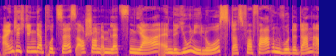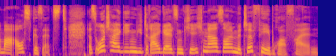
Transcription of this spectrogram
Eigentlich ging der Prozess auch schon im letzten Jahr, Ende Juni, los. Das Verfahren wurde dann aber ausgesetzt. Das Urteil gegen die drei Gelsenkirchener soll Mitte Februar fallen.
